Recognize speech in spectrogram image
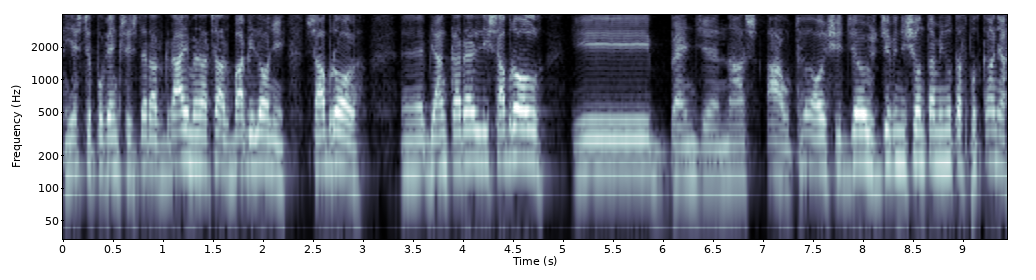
jeszcze powiększyć. Teraz grajmy na czas. Babiloni, Szabrol, Biancarelli, Szabrol i będzie nasz out. O, się dzieje już 90 minuta spotkania,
